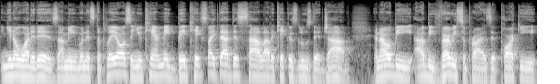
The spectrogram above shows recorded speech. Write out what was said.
you know what it is. I mean, when it's the playoffs and you can't make big kicks like that, this is how a lot of kickers lose their job. And I would be, I'd be very surprised if Parkey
